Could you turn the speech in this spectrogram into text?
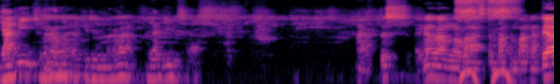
jadi sebenarnya mah, di mana mana jadi bisa. Nah terus orang ngebahas tempat-tempat nanti. Ya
